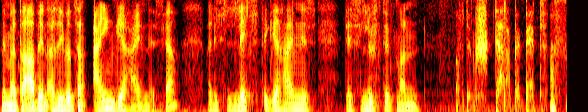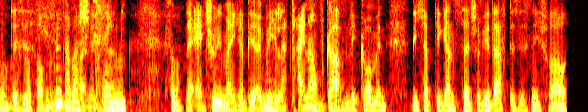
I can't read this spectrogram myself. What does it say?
nicht mehr da bin. Also ich würde sagen, ein Geheimnis, ja. Weil das letzte Geheimnis, das lüftet man auf dem Sterbebett. Ach so, Gott, Sie sind aber streng. So. Na, Entschuldigung, ich habe hier irgendwelche Lateinaufgaben bekommen. Ich habe die ganze Zeit schon gedacht, das ist nicht Frau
